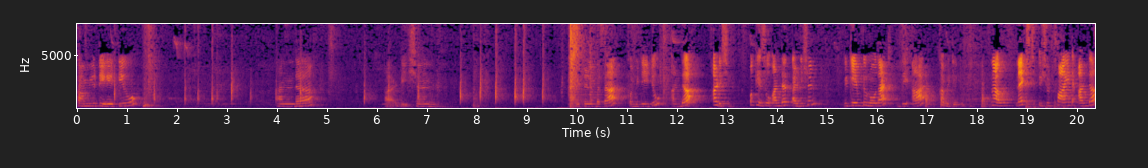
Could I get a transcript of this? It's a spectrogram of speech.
commutative under addition. Rational numbers are commutative under addition. Okay, so under addition, we came to know that they are commutative. Now, next you should find under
